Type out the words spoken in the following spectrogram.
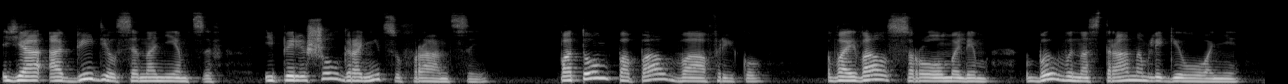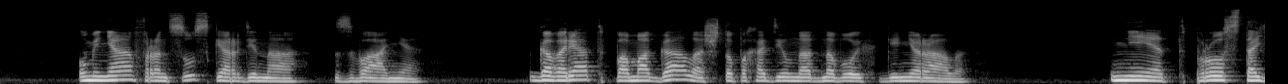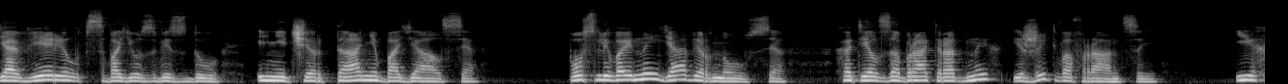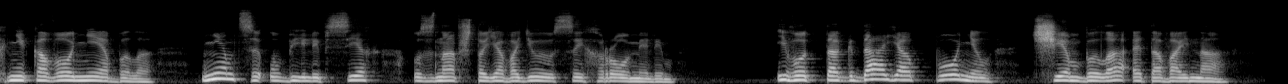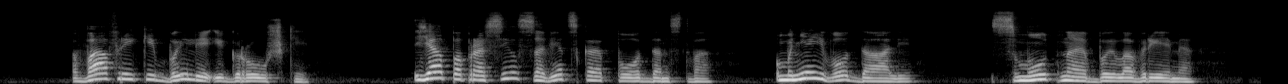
Я обиделся на немцев и перешел границу Франции. Потом попал в Африку, воевал с Ромелем, был в иностранном легионе. У меня французские ордена, звания. Говорят, помогало, что походил на одного их генерала. Нет, просто я верил в свою звезду и ни черта не боялся. После войны я вернулся, хотел забрать родных и жить во Франции. Их никого не было, немцы убили всех, узнав, что я воюю с их Ромелем. И вот тогда я понял, чем была эта война. В Африке были игрушки. Я попросил советское подданство. Мне его дали. Смутное было время.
